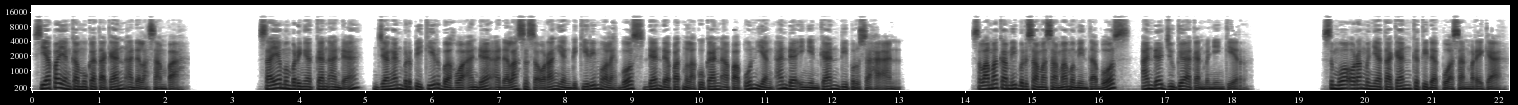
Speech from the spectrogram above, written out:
Siapa yang kamu katakan adalah sampah? Saya memperingatkan Anda, jangan berpikir bahwa Anda adalah seseorang yang dikirim oleh bos dan dapat melakukan apa pun yang Anda inginkan di perusahaan. Selama kami bersama-sama meminta bos, Anda juga akan menyingkir. Semua orang menyatakan ketidakpuasan mereka.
